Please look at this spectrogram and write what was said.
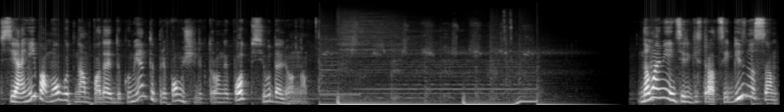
Все они помогут нам подать документы при помощи электронной подписи удаленно. На моменте регистрации бизнеса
